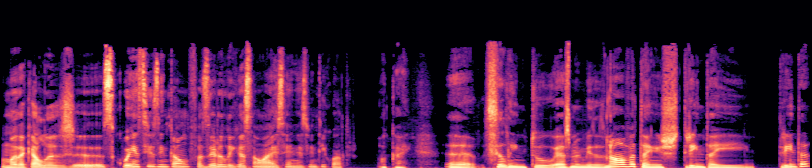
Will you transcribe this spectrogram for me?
numa daquelas eh, sequências, então fazer a ligação à SNS 24. Ok. Uh, Celine, tu és uma miúda nova, tens 30 e. 30?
